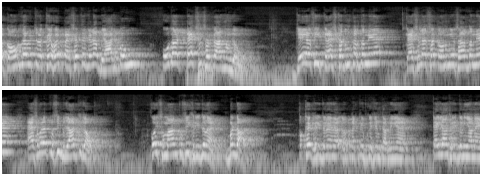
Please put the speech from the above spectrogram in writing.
ਅਕਾਊਂਟ ਦੇ ਵਿੱਚ ਰੱਖੇ ਹੋਏ ਪੈਸੇ ਤੇ ਜਿਹੜਾ ਵਿਆਜ ਪਊ, ਉਹਦਾ ਟੈਕਸ ਸਰਕਾਰ ਨੂੰ ਜਾਊ। ਜੇ ਅਸੀਂ ਕੈਸ਼ ਖਤਮ ਕਰ ਦਿੰਦੇ ਆ ਕੈਸ਼ਲੈਸ ਇਕਨੋਮੀ ਸਾਰ ਦਿੰਦੇ ਆ ਇਸ ਵੇਲੇ ਤੁਸੀਂ ਬਾਜ਼ਾਰ 'ਚ ਜਾਓ। ਕੋਈ ਸਮਾਨ ਤੁਸੀਂ ਖਰੀਦਣਾ ਹੈ, ਵੱਡਾ। ਪੱਖੇ ਖਰੀਦਣੇ ਨੇ ਇਲੈਕਟ੍ਰੀਫਿਕੇਸ਼ਨ ਕਰਨੀ ਹੈ, ਟਾਈਲਾਂ ਖਰੀਦਣੀਆਂ ਨੇ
